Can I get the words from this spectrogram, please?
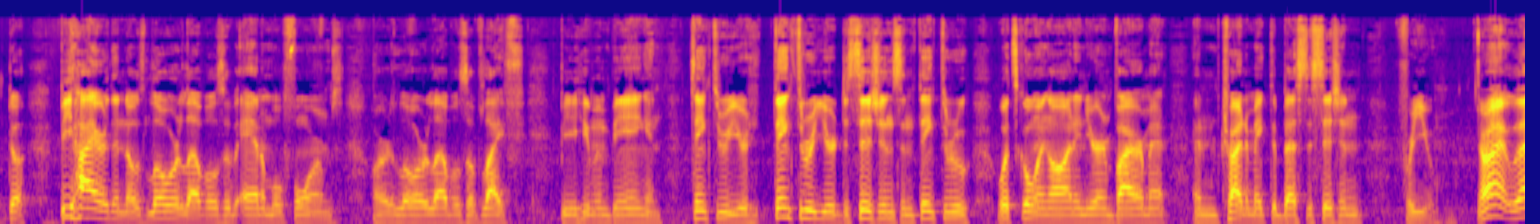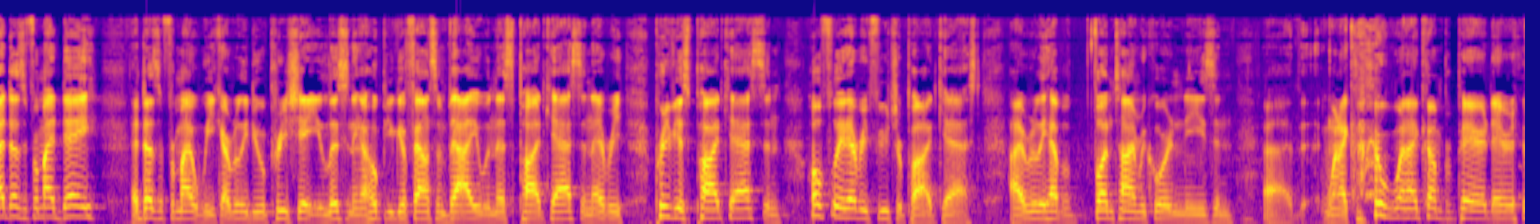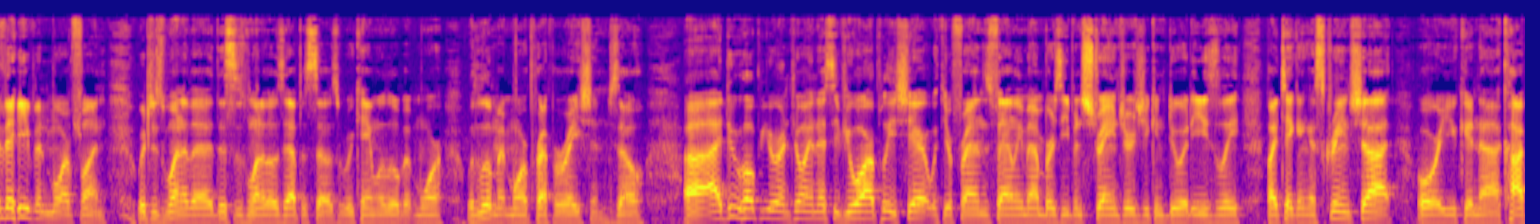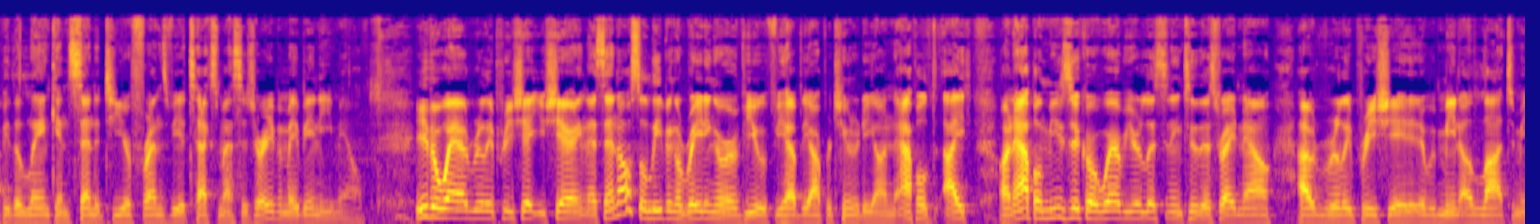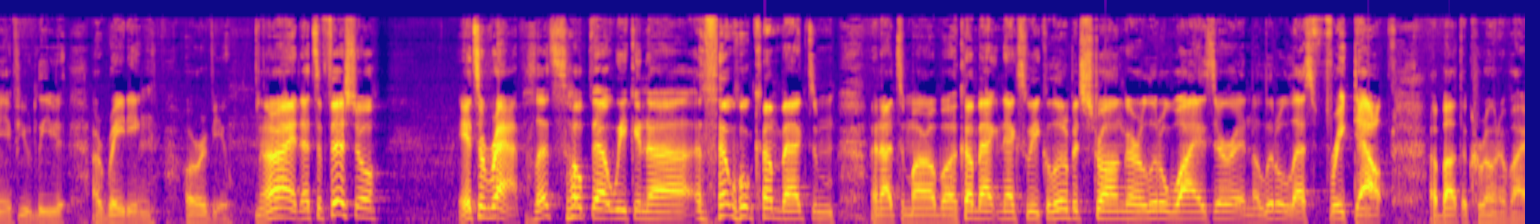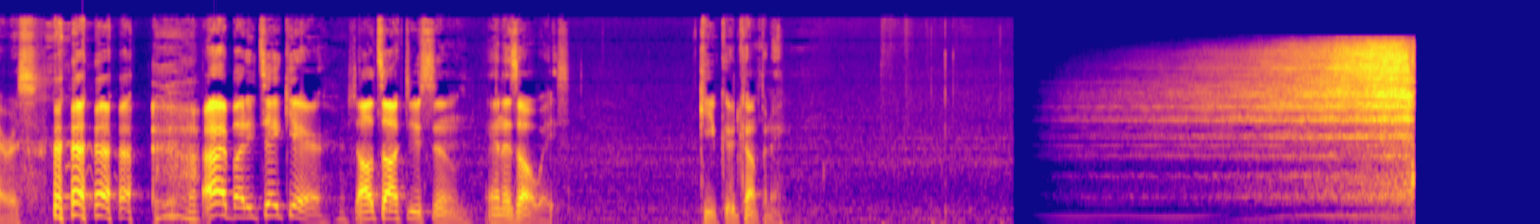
be higher than those lower levels of animal forms or lower levels of life. Be a human being and think through your think through your decisions and think through what's going on in your environment and try to make the best decision for you. All right, well, that does it for my day. That does it for my week. I really do appreciate you listening. I hope you found some value in this podcast and every previous podcast, and hopefully in every future podcast. I really have a fun time recording these, and uh, when I when I come prepared, they're they're even more fun. Which is one of the this is one of those episodes where we came a little bit more with a little bit more preparation. So uh, I do hope you are enjoying this. If you are, please share it with your friends, family members, even strangers. You can do it easily by taking a screenshot, or you can uh, copy the link and send it to your friends via text message, or even maybe an email. Either way, I'd really appreciate you sharing this, and also leaving a rating or review if you have the opportunity on Apple I, on Apple Music or wherever you're listening to this right now. I would really appreciate it. It would mean a lot to me if you leave a rating or review. All right, that's official it's a wrap. Let's hope that we can uh, that we'll come back to uh, not tomorrow, but come back next week a little bit stronger, a little wiser, and a little less freaked out about the coronavirus. All right, buddy, take care. I'll talk to you soon, and as always, keep good company.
